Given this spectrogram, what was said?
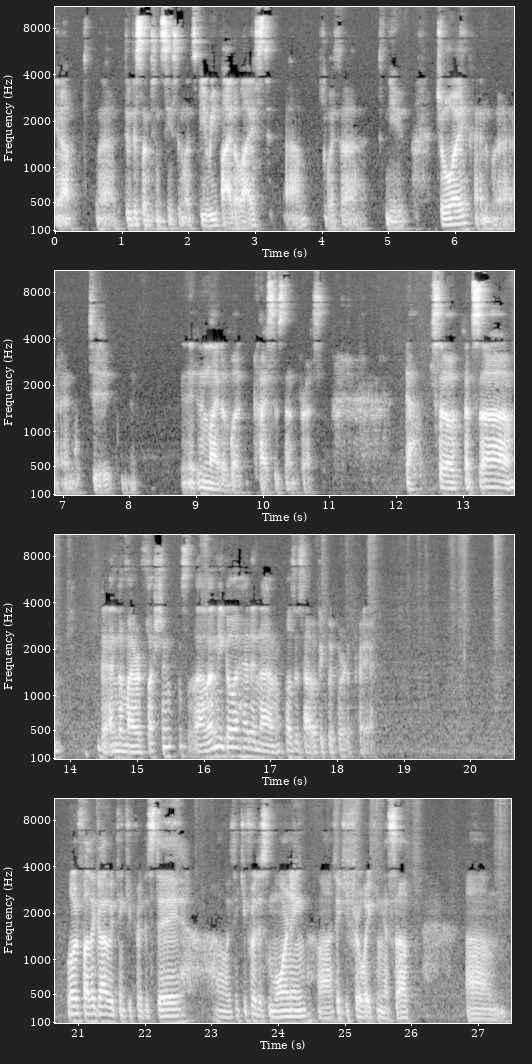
you know, uh, through this Lenten season, let's be revitalized um, with a new joy and, uh, and to, in light of what Christ has done for us. Yeah, so that's um, the end of my reflections. Uh, let me go ahead and um, close this out with a quick word of prayer. Lord Father God, we thank you for this day. Uh, we thank you for this morning. Uh, thank you for waking us up. Um,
